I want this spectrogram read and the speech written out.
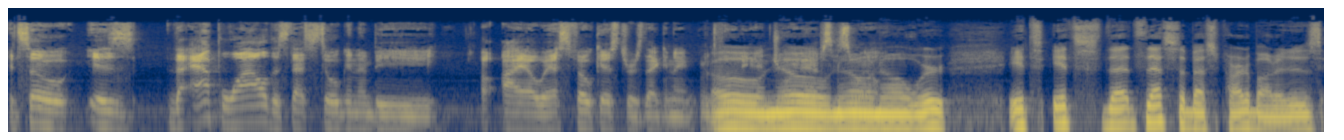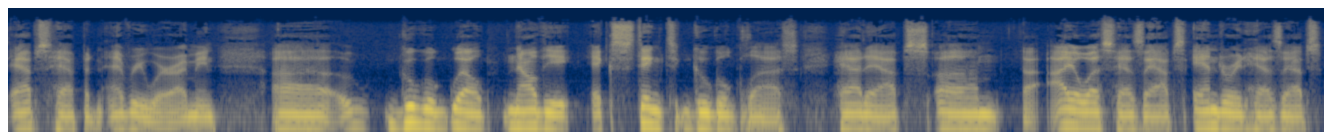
And so is the app Wild, is that still going to be iOS focused or is that going to Oh no, no, well? no! We're it's it's that's that's the best part about it is apps happen everywhere. I mean, uh, Google. Well, now the extinct Google Glass had apps. Um, iOS has apps. Android has apps.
